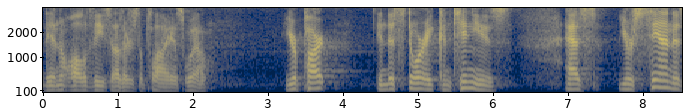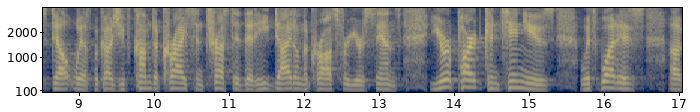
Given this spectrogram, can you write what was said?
Then all of these others apply as well. Your part in this story continues as your sin is dealt with because you've come to Christ and trusted that He died on the cross for your sins. Your part continues with what is uh,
